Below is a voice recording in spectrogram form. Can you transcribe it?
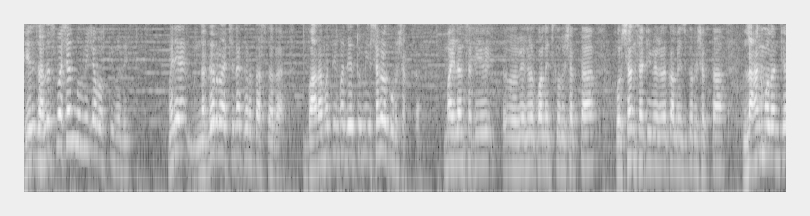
हे झालं स्मशानभूमीच्या बाबतीमध्ये. म्हणजे नगर रचना करत असताना बारामतीमध्ये तुम्ही सगळं करू शकता. महिलांसाठी वेगळं कॉलेज करू शकता पुरुषांसाठी वेगळं कॉलेज करू शकता लहान मुलांच्या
